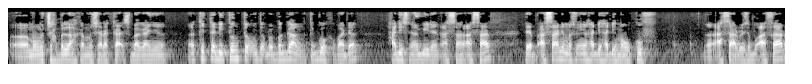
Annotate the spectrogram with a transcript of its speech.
uh, memecah belahkan masyarakat sebagainya. Uh, kita dituntut untuk berpegang teguh kepada hadis Nabi dan asar-asar asar ni maksudnya hadis-hadis mauquf. Uh, asar disebut asar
